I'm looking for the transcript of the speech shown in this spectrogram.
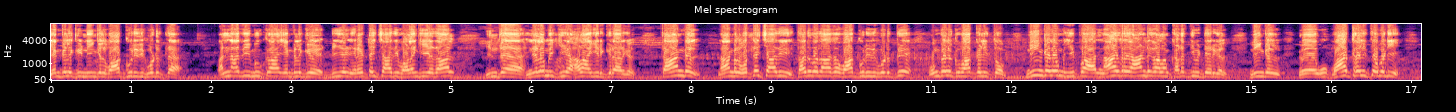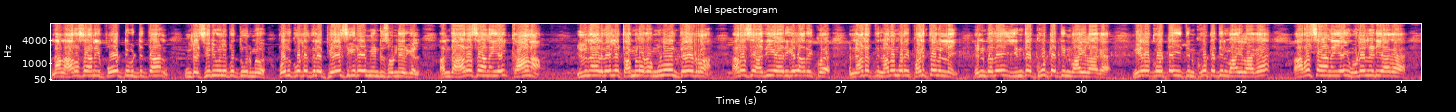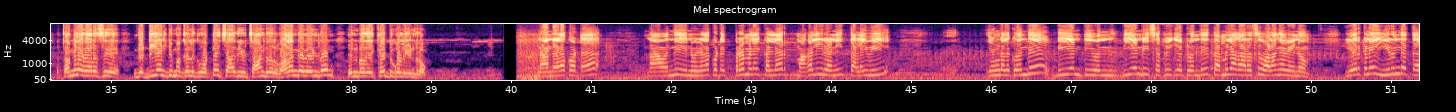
எங்களுக்கு நீங்கள் வாக்குறுதி கொடுத்த அதிமுக எங்களுக்கு டிஎ இரட்டை சாதி வழங்கியதால் இந்த நிலைமைக்கு ஆளாகியிருக்கிறார்கள். தாங்கள் நாங்கள் ஒற்றை சாதி தருவதாக வாக்குறுதி கொடுத்து உங்களுக்கு வாக்களித்தோம். நீங்களும் இப்போ நாலரை ஆண்டு காலம் கடத்தி விட்டீர்கள். நீங்கள் வாக்களித்தபடி நான் அரசாணை போட்டுவிட்டுத்தான் இந்த சிறுவிழுப்புத்தூர் பொதுக்கூட்டத்தில் பேசுகிறேன் என்று சொன்னீர்கள். அந்த அரசாணையை காணாம். இதனால வேலை தமிழகம் முழுவதும் தேடுறோம். அரசு அதிகாரிகள் அதை நடத்தி நடைமுறைப்படுத்தவில்லை என்பதை இந்த கூட்டத்தின் வாயிலாக நீலக்கோட்டையத்தின் கூட்டத்தின் வாயிலாக அரசாணையை உடனடியாக தமிழக அரசு இந்த டிஎன்டி மக்களுக்கு ஒற்றை சாதி சான்றிதழ் வழங்க வேண்டும் என்பதை கேட்டுக்கொள்கின்றோம். நான் நிலக்கோட்டை நான் வந்து என்னுடைய நிலக்கோட்டை பிரமலை கல்லர் மகளிர் அணி தலைவி. எங்களுக்கு வந்து டிஎன்டி வந்து டிஎன்டி சர்டிஃபிகேட் வந்து தமிழக அரசு வழங்க வேண்டும். ஏற்கனவே இருந்த த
